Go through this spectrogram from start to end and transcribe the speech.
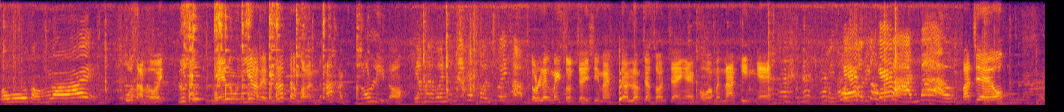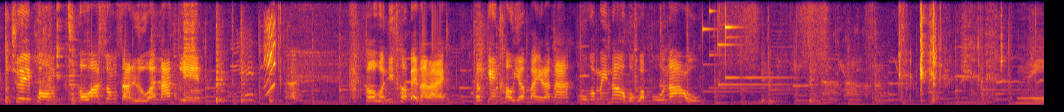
ปู200โอ้สามร้อยรู้สึกเมนูเนี้ยแบบหน้าตาเหมือนอาหารเกาหลีเนาะทำไมวันนี้มีคนช่วยทำตอนแรกไม่สนใจใช่ไหมแต่เริ่มจะสนใจไง เพราะว่ามันน่ากินไงปิดแก๊สปิดแก๊สสารเปล่า ป้าเจล ช่วยพงเพราะว่าสงสารหรือว่าน่ากินเธอวันนี้เธอเป็นอะไรเธอเกงเขาเยอะไปแล้วนะ ปูก็ไม่เน่าบอกว่าปูเน่า นี่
